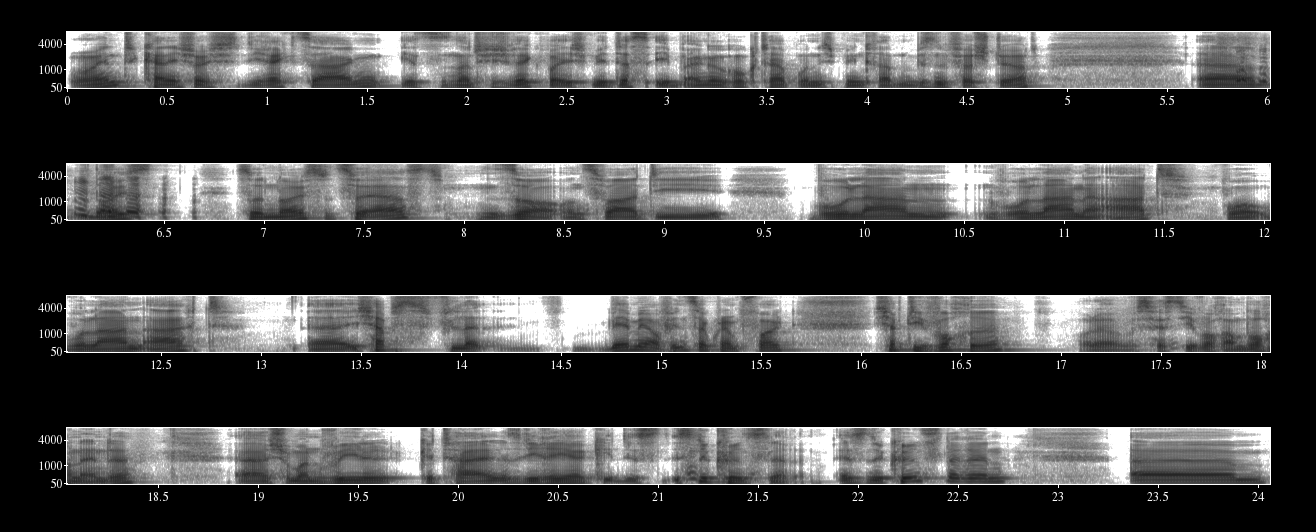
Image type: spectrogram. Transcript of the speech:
Moment, kann ich euch direkt sagen. Jetzt ist es natürlich weg, weil ich mir das eben angeguckt habe und ich bin gerade ein bisschen verstört. Äh, neuest, so, neueste zuerst. So, und zwar die Volan, Volane Art. Volan Art. Äh, ich habe es vielleicht, wer mir auf Instagram folgt, ich habe die Woche, oder was heißt die Woche am Wochenende, äh, schon mal ein Reel geteilt. Also die reagiert, ist, ist eine Künstlerin. Ist eine Künstlerin, ähm,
